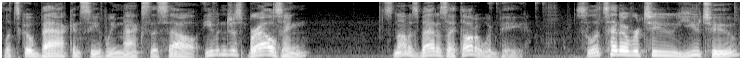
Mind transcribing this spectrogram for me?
Let's go back and see if we max this out. Even just browsing, it's not as bad as I thought it would be. So let's head over to YouTube.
